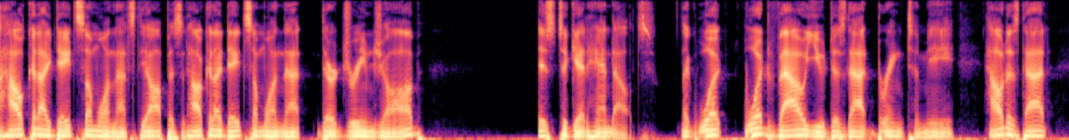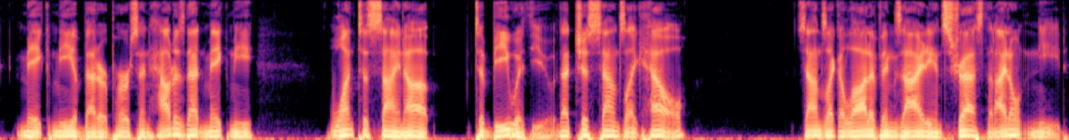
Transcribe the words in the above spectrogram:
how could I date someone that's the opposite? How could I date someone that their dream job is to get handouts? Like what what value does that bring to me? How does that make me a better person? How does that make me want to sign up to be with you? That just sounds like hell. Sounds like a lot of anxiety and stress that I don't need.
